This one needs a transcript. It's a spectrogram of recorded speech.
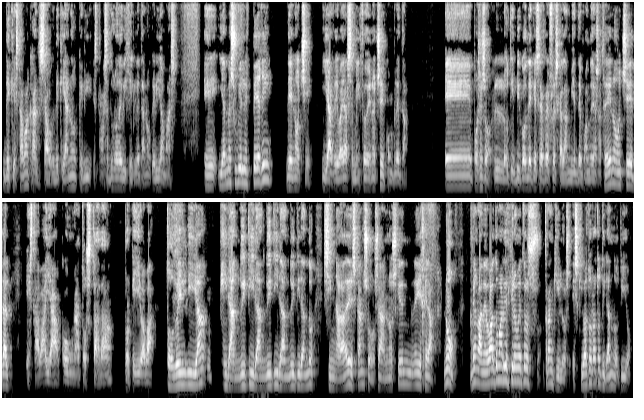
de que estaba cansado, de que ya no quería, estaba saturado de bicicleta, no quería más. Eh, ya me subí el Peggy de noche y arriba ya se me hizo de noche completa. Eh, pues eso, lo típico de que se refresca el ambiente cuando ya se hace de noche y tal. Estaba ya con una tostada porque llevaba todo el día tirando y tirando y tirando y tirando sin nada de descanso. O sea, no es que me dijera, no, venga, me voy a tomar 10 kilómetros tranquilos. Es que iba todo el rato tirando, tío.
